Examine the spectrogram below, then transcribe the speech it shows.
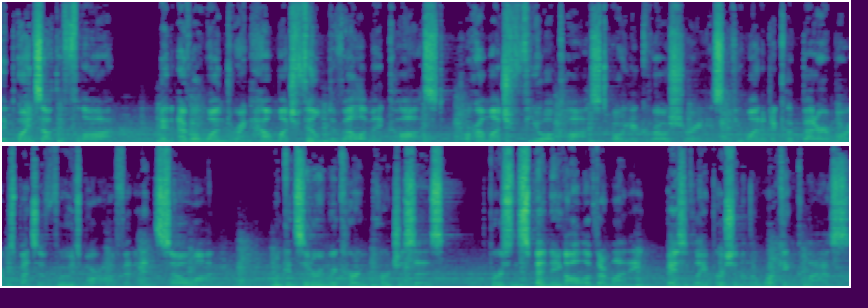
it points out the flaw in ever wondering how much film development cost, or how much fuel cost, or your groceries if you wanted to cook better and more expensive foods more often, and so on. When considering recurring purchases, the person spending all of their money, basically a person in the working class,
